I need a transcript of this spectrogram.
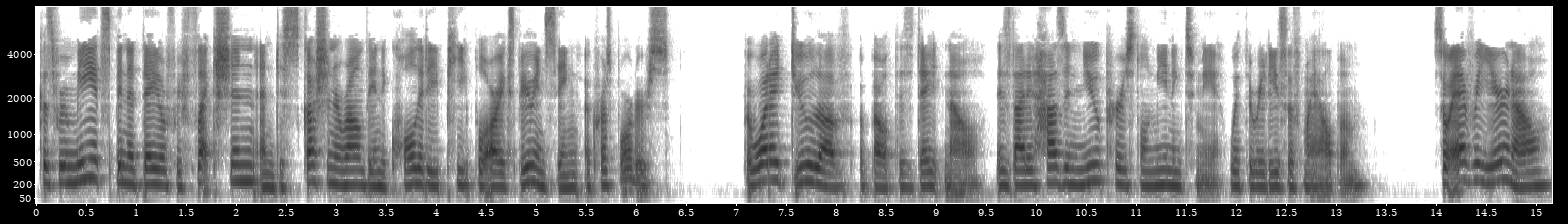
Because for me, it's been a day of reflection and discussion around the inequality people are experiencing across borders. But what I do love about this date now is that it has a new personal meaning to me with the release of my album. So every year now,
